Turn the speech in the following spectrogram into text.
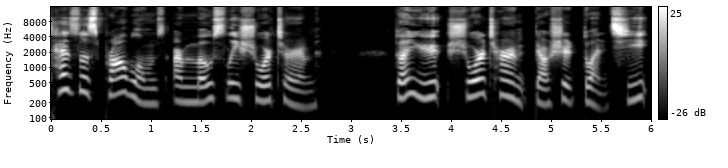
，Tesla's problems are mostly short-term。短语 short-term 表示短期。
